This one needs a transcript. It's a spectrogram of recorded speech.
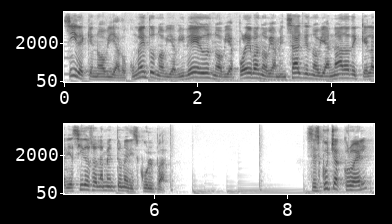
Sí, de que no había documentos, no había videos, no había pruebas, no había mensajes, no había nada, de que él había sido solamente una disculpa. Se escucha cruel,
